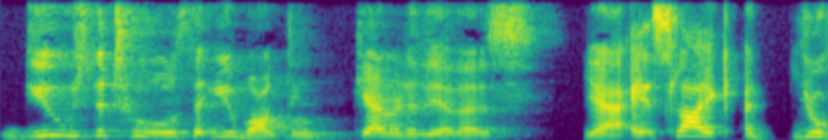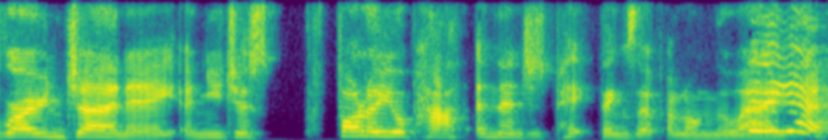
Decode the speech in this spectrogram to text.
use the tools that you want and get rid of the others. Yeah, it's like a, your own journey, and you just follow your path, and then just pick things up along the way yeah,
